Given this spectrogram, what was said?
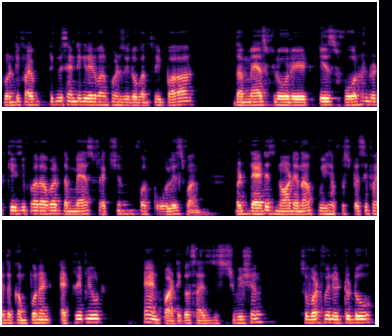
25 degree centigrade 1.013 bar the mass flow rate is 400 kg per hour. The mass fraction for coal is 1 but that is not enough. We have to specify the component attribute and particle size distribution. So what we need to do?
